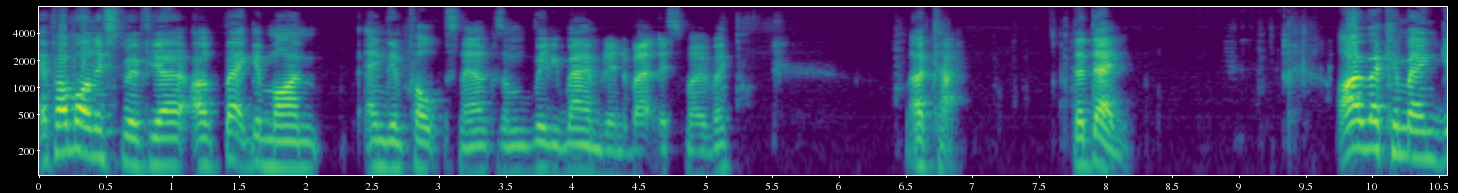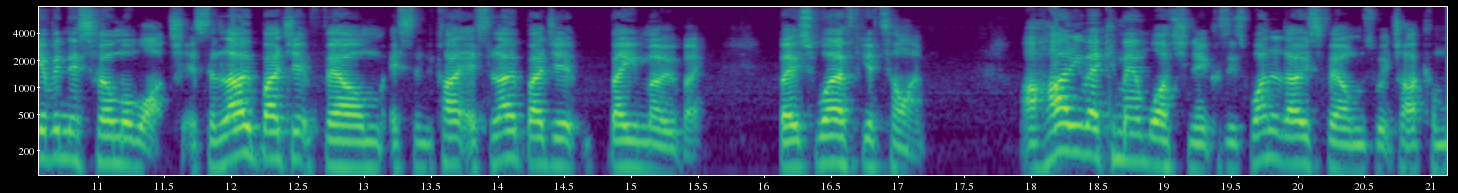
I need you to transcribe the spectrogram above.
if I'm honest with you, I'd better give my ending thoughts now because I'm really rambling about this movie. Okay. The Den. I recommend giving this film a watch. It's a low budget film. It's a, it's a low budget B movie. But it's worth your time. I highly recommend watching it because it's one of those films which I can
